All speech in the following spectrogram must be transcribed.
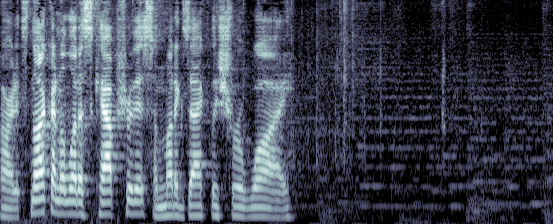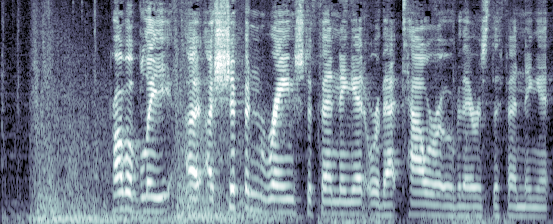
Alright, it's not going to let us capture this. I'm not exactly sure why. Probably a, a, ship in range defending it, or that tower over there is defending it.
